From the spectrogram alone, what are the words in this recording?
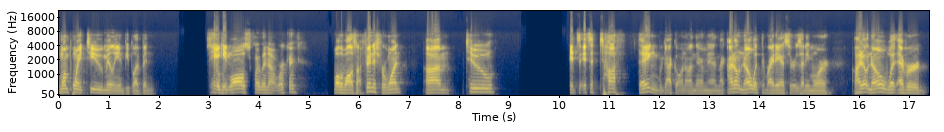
1.2 million people have been So the taken wall's clearly not working. Well, the wall is not finished for one. Um, two, it's it's a tough thing we got going on there, man. Like I don't know what the right answer is anymore. I don't know whatever.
